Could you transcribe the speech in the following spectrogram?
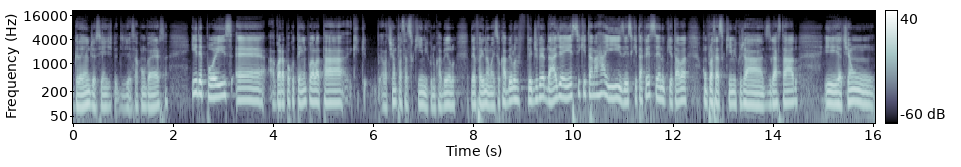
grande, assim, essa conversa. E depois, é, agora há pouco tempo, ela tá ela tinha um processo químico no cabelo. Daí eu falei, não, mas seu cabelo de verdade é esse que está na raiz, esse que está crescendo, que estava com o processo químico já desgastado e já tinha um,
